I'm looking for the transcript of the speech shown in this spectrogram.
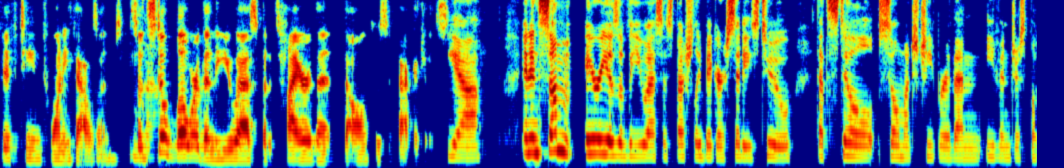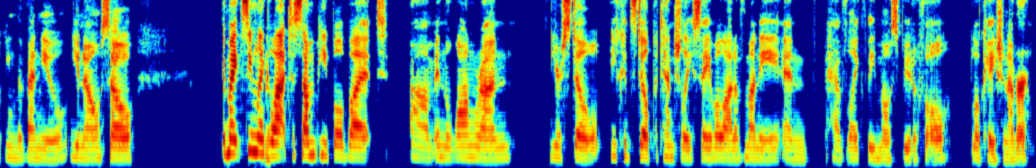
15, 20,000. So Okay. it's still lower than the US, but it's higher than the all-inclusive packages. Yeah. And in some areas of the US, especially bigger cities too, that's still so much cheaper than even just booking the venue, you know? So it might seem like a lot to some people, but um, in the long run, you're still, you could still potentially save a lot of money and have like the most beautiful location ever.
